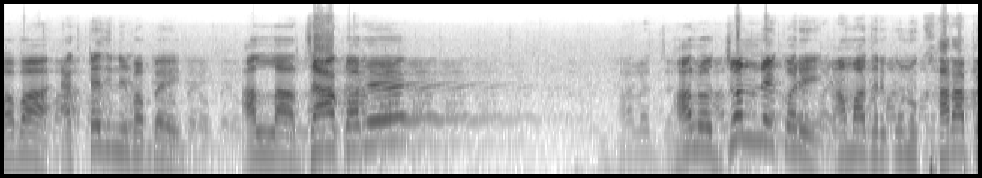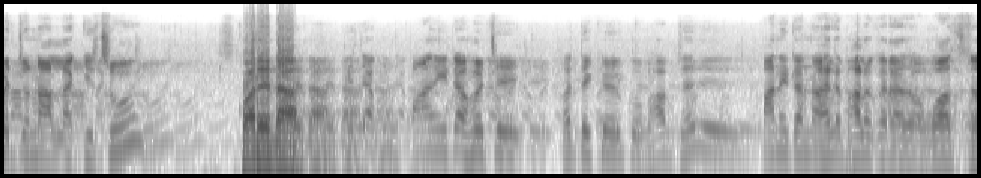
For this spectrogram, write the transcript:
বাবা, একটা জিনিস ভাবে আল্লাহ যা করে, ভালোর জন্য করে, আমাদের কোনো খারাপের জন্য আল্লাহ কিছু করে না। এখন পানিটা হয়েছে কেউ কেউ ভাবছে পানিটা না হলে ভালো করে আওয়াজটা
